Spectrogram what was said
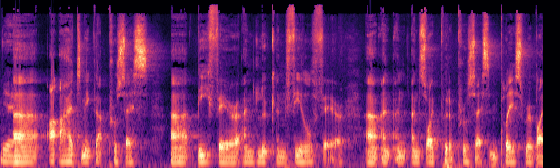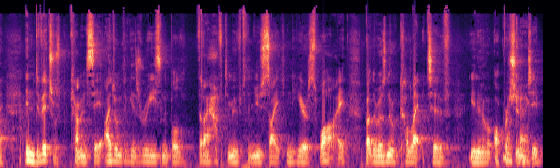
Yeah. uh, I, I had to make that process uh, be fair and look and feel fair. Uh, and, and, and so I put a process in place whereby individuals come and say, I don't think it's reasonable that I have to move to the new site and here's why. But there was no collective, you know, opportunity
